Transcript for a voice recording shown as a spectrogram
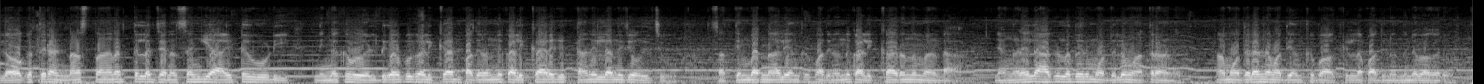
ലോകത്ത് രണ്ടാം സ്ഥാനത്തുള്ള ജനസംഖ്യ ആയിട്ട് കൂടി നിങ്ങൾക്ക് വേൾഡ് കപ്പ് കളിക്കാൻ പതിനൊന്ന് കളിക്കാർ കിട്ടാനില്ല എന്ന് ചോദിച്ചു. സത്യം പറഞ്ഞാൽ ഞങ്ങൾക്ക് പതിനൊന്ന് കളിക്കാരൊന്നും വേണ്ട. ഞങ്ങളിൽ ആകെയുള്ളത് ഒരു മുതൽ മാത്രമാണ് ആ മുതൽ തന്നെ മതി ഞങ്ങൾക്ക് ബാക്കിയുള്ള പതിനൊന്നിന്റെ പകരം.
